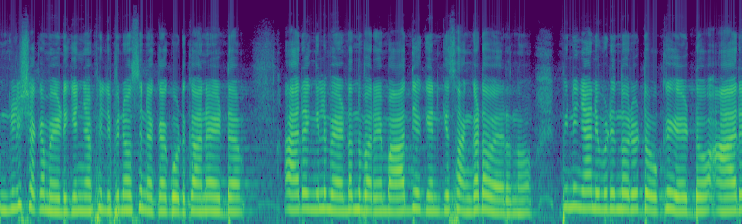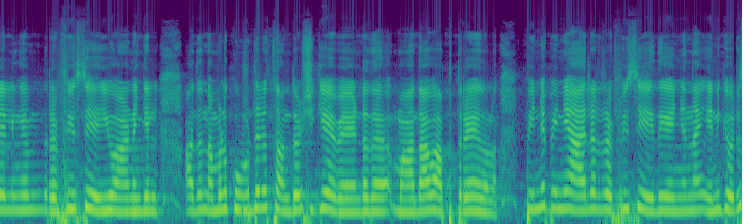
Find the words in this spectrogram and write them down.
ഇംഗ്ലീഷൊക്കെ മേടിക്കും. ഞാൻ ഫിലിപ്പിനോസിനൊക്കെ കൊടുക്കാനായിട്ട് ആരെങ്കിലും വേണ്ടെന്ന് പറയുമ്പോൾ ആദ്യമൊക്കെ എനിക്ക് സങ്കടമായിരുന്നു. പിന്നെ ഞാൻ ഇവിടെ നിന്ന് ഒരു ടോക്ക് കേട്ടു. ആരെങ്കിലും റെഫ്യൂസ് ചെയ്യുവാണെങ്കിൽ അത് നമ്മൾ കൂടുതൽ സന്തോഷിക്കുക വേണ്ടത്. മാതാവ് അപ്രയതുള്ള പിന്നെ പിന്നെ ആരും റെഫ്യൂസ് ചെയ്ത് കഴിഞ്ഞാൽ എനിക്കൊരു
